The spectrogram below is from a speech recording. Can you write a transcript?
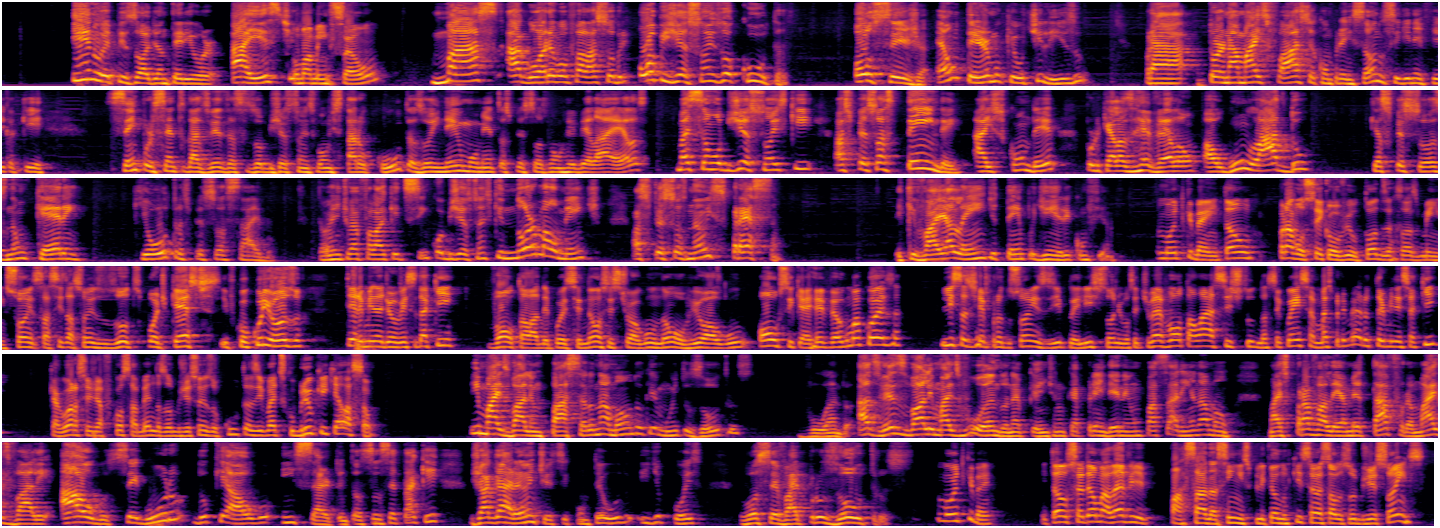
e no episódio anterior a este. Uma menção. Mas agora eu vou falar sobre objeções ocultas. Ou seja, é um termo que eu utilizo para tornar mais fácil a compreensão, não significa que 100% das vezes essas objeções vão estar ocultas ou em nenhum momento as pessoas vão revelar elas, mas são objeções que as pessoas tendem a esconder porque elas revelam algum lado que as pessoas não querem que outras pessoas saibam. Então a gente vai falar aqui de cinco objeções que normalmente as pessoas não expressam e que vai além de tempo, dinheiro e confiança. Muito que bem. Então, para você que ouviu todas essas menções, essas citações dos outros podcasts e ficou curioso, termina de ouvir esse daqui, volta lá depois se não assistiu algum, não ouviu algum ou se quer rever alguma coisa. Listas de reproduções e playlists onde você tiver, volta lá, assiste tudo na sequência, mas primeiro termina esse aqui que agora você já ficou sabendo das objeções ocultas e vai descobrir o que, que elas são. E mais vale um pássaro na mão do que muitos outros voando. Às vezes vale mais voando, né? Porque a gente não quer prender nenhum passarinho na mão. Mas para valer a metáfora, mais vale algo seguro do que algo incerto. Então, se você está aqui, já garante esse conteúdo e depois você vai para os outros. Muito que bem. Então, você deu uma leve passada assim, explicando o que são essas objeções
